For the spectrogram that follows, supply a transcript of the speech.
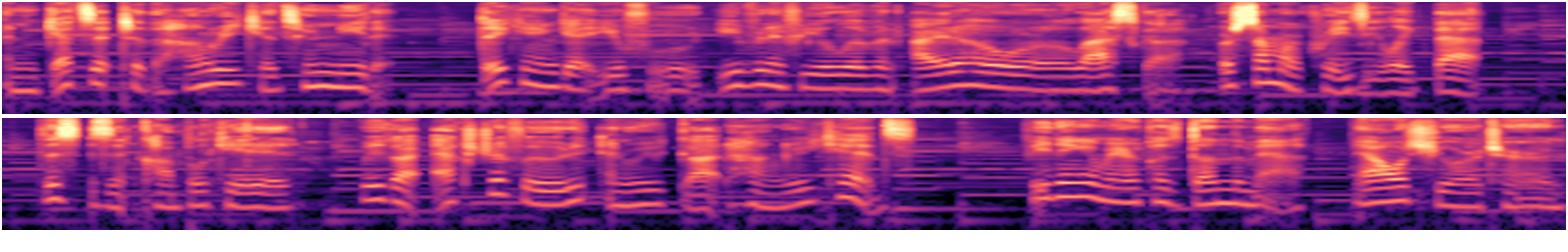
and gets it to the hungry kids who need it. They can get you food even if you live in Idaho or Alaska or somewhere crazy like that. This isn't complicated. We got extra food and we've got hungry kids. Feeding America's done the math. Now it's your turn.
